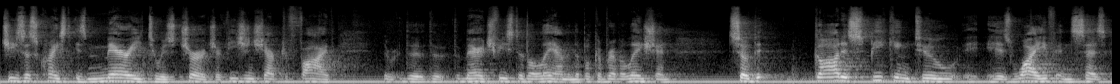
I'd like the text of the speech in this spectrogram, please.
Jesus Christ is married to his church. Ephesians chapter 5, the, the, the, the marriage feast of the Lamb in the book of Revelation. So the, God is speaking to his wife and says,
